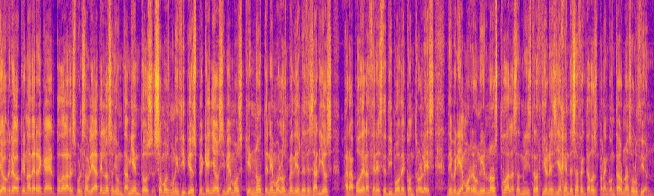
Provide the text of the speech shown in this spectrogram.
Yo creo que no ha de recaer toda la responsabilidad en los ayuntamientos. Somos municipios pequeños y vemos que no tenemos los medios necesarios para poder hacer este tipo de controles. Deberíamos reunirnos todas las administraciones y agentes afectados para encontrar una solución.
